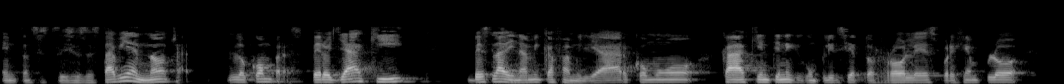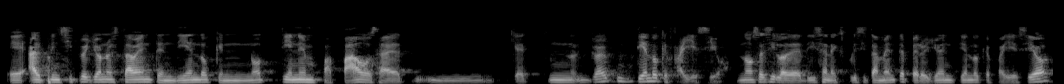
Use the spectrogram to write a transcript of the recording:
Entonces tú dices, está bien, ¿no? O sea, lo compras. Pero ya aquí ves la dinámica familiar, cómo cada quien tiene que cumplir ciertos roles. Por ejemplo, eh, al principio yo no estaba entendiendo que no tienen papá, o sea, mm, que yo entiendo que falleció. No sé si lo dicen explícitamente, pero yo entiendo que falleció.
